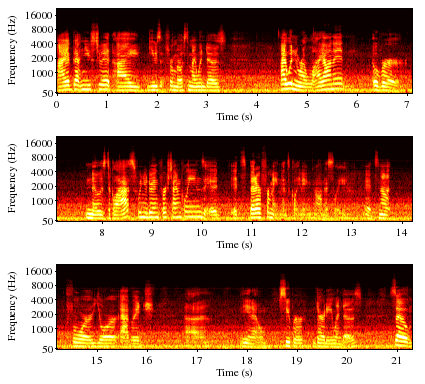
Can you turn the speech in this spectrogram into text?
I have gotten used to it. I use it for most of my windows. I wouldn't rely on it over nose to glass when you're doing first time cleans. It, it's better for maintenance cleaning, honestly. It's not for your average, uh, you know, super dirty windows. So,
